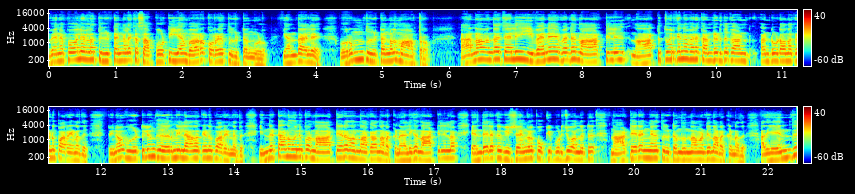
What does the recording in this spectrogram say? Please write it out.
ഇവനെ പോലെയുള്ള തീട്ടങ്ങളൊക്കെ സപ്പോർട്ട് ചെയ്യാൻ വേറെ കുറേ തീട്ടങ്ങളും. എന്തായാലേ വെറും തീട്ടങ്ങൾ മാത്രം. കാരണം എന്താ വെച്ചാൽ ഇവനെ ഇവന്റെ നാട്ടിൽ നാട്ടിൽത്തോർക്ക് തന്നെ ഇവനെ കണ്ടെടുത്ത് കണ്ടുകൂടാ കണ്ടുകൂടാന്നൊക്കെയാണ് പറയണത്. പിന്നെ വീട്ടിലും കയറുന്നില്ല എന്നൊക്കെയാണ് പറയണത്. എന്നിട്ടാണ് ഓനിപ്പോൾ നാട്ടുകാരെ നന്നാക്കാൻ നടക്കുന്നത് അല്ലെങ്കിൽ നാട്ടിലുള്ള എന്തെങ്കിലുമൊക്കെ വിഷയങ്ങൾ പൊക്കി പിടിച്ച് വന്നിട്ട് നാട്ടുകാരെ എങ്ങനെ തീട്ടം തിന്നാൻ വേണ്ടി നടക്കുന്നത് അത് എന്ത്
